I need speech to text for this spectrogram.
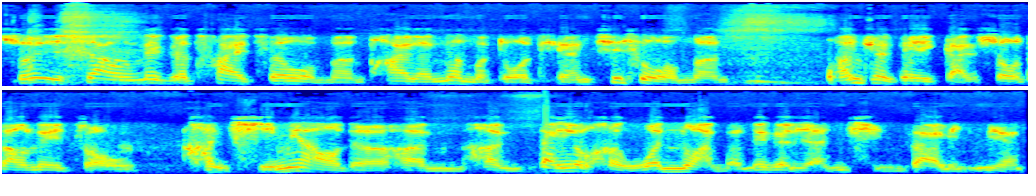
所以像那个赛车，我们拍了那么多天，其实我们完全可以感受到那种很奇妙的、很很但又很温暖的那个人情在里面，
